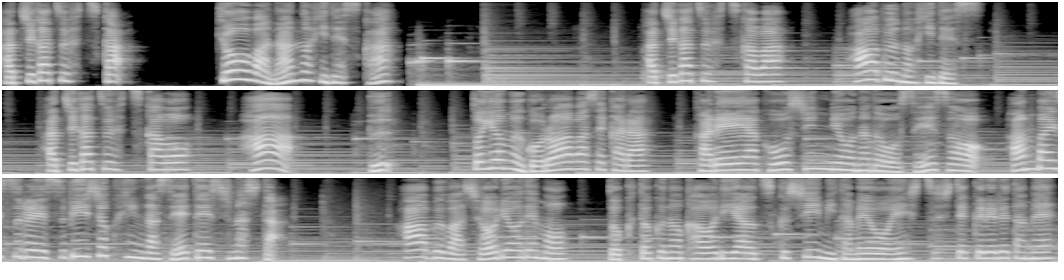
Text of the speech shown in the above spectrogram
8月2日、今日は何の日ですか ?8 月2日はハーブの日です。8月2日をハーブと読む語呂合わせからカレーや香辛料などを製造、販売する SB 食品が制定しました。ハーブは少量でも独特の香りや美しい見た目を演出してくれるため、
